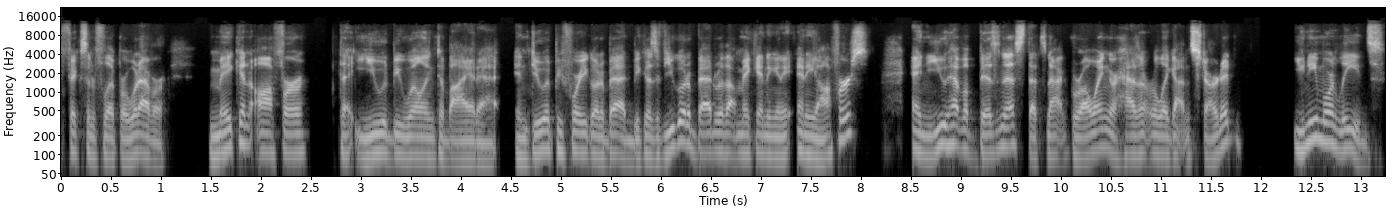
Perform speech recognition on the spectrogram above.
fix and flip or whatever. Make an offer that you would be willing to buy it at and do it before you go to bed. Because if you go to bed without making any, any offers and you have a business that's not growing or hasn't really gotten started, you need more leads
